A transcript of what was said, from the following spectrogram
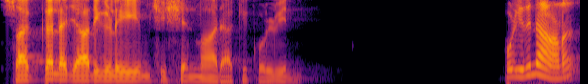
സകല ജാതികളെയും ശിഷ്യന്മാരാക്കിക്കൊള്ളുവിൻ. അപ്പോൾ ഇതിനാണ്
